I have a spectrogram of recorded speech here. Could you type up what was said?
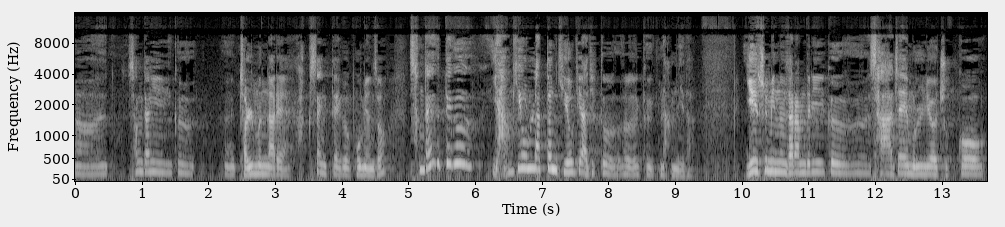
어, 상당히 그 어, 젊은 날에 학생 때 그 보면서 상당히 그때 그 약이 올랐던 기억이 아직도 어, 그 납니다. 예수 믿는 사람들이 그 사자에 물려 죽고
